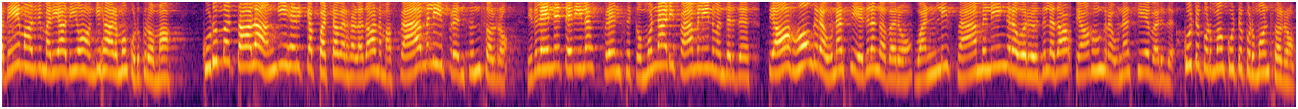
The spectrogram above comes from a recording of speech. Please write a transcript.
அதே மாதிரி மரியாதையும் அங்கீகாரமும் கொடுக்குறோமா? குடும்பத்தால் அங்கீகரிக்கப்பட்டவர்களை தான் நம்ம ஃபேமிலி ஃப்ரெண்ட்ஸுன்னு சொல்கிறோம் இதுல இருந்தே தெரியல ஃப்ரெண்ட்ஸுக்கு முன்னாடி ஃபேமிலின்னு வந்துருது. தியாகங்கிற உணர்ச்சி எதுலங்க வரும்? ஒன்லி ஃபேமிலிங்கிற ஒரு இதுல தான் தியாகங்கிற உணர்ச்சியே வருது. கூட்டு குடும்பம் கூட்டு குடும்பம்னு சொல்றோம்.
